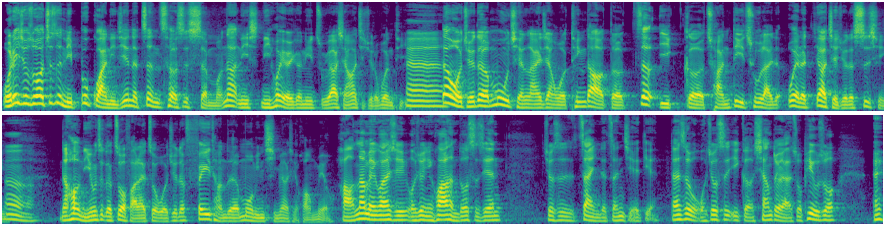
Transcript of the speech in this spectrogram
我的意思就是说，就是你不管你今天的政策是什么，那你你会有一个你主要想要解决的问题。嗯。但我觉得目前来讲，我听到的这一个传递出来的，为了要解决的事情，嗯，然后你用这个做法来做，我觉得非常的莫名其妙且荒谬。好，那没关系，我觉得你花很多时间就是在你的症结点，但是我就是一个相对来说，譬如说，哎，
